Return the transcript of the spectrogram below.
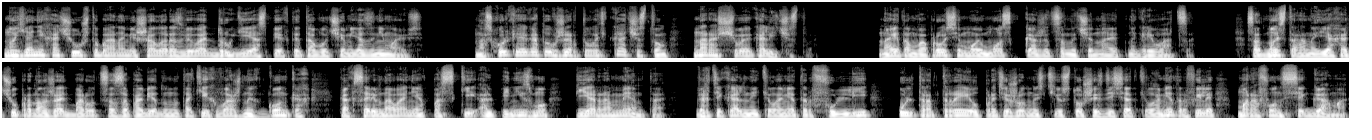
но я не хочу, чтобы она мешала развивать другие аспекты того, чем я занимаюсь. Насколько я готов жертвовать качеством, наращивая количество? На этом вопросе мой мозг, кажется, начинает нагреваться. С одной стороны, я хочу продолжать бороться за победу на таких важных гонках, как соревнования по ски-альпинизму Пьерра Мента, вертикальный километр Фулли — ультратрейл протяженностью 160 километров или марафон Сегама,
